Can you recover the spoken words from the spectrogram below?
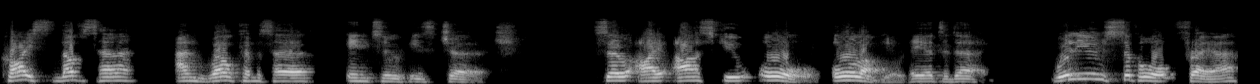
Christ loves her and welcomes her into his church. So I ask you all, all of you here today, will you support Freya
